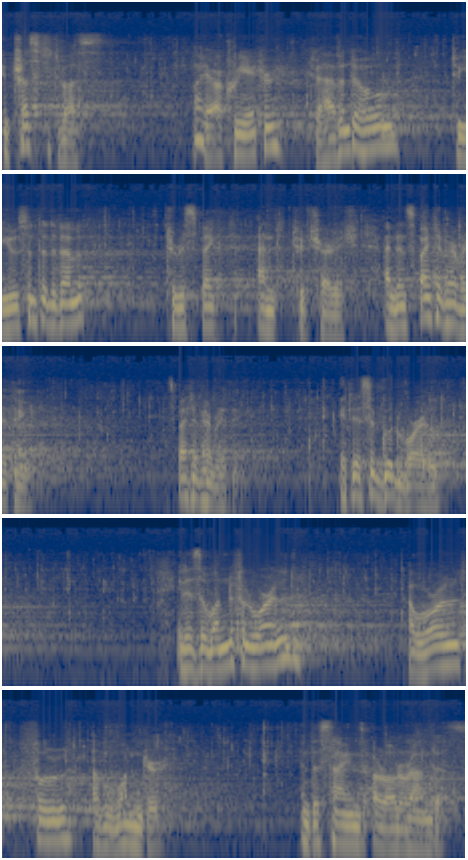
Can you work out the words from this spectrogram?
entrusted to us by our Creator to have and to hold, to use and to develop, to respect and to cherish. And in spite of everything, in spite of everything, it is a good world. It is a wonderful world, a world full of wonder. And the signs are all around us.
